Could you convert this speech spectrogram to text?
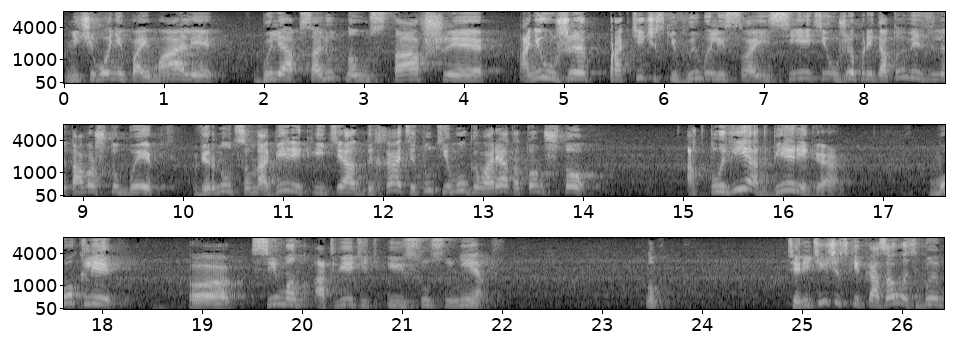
ничего не поймали, были абсолютно уставшие, они уже практически вымыли свои сети, уже приготовились для того, чтобы вернуться на берег и идти отдыхать. И тут ему говорят о том, что отплыви от берега. Мог ли э, Симон ответить Иисусу нет? Ну, теоретически, казалось бы,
